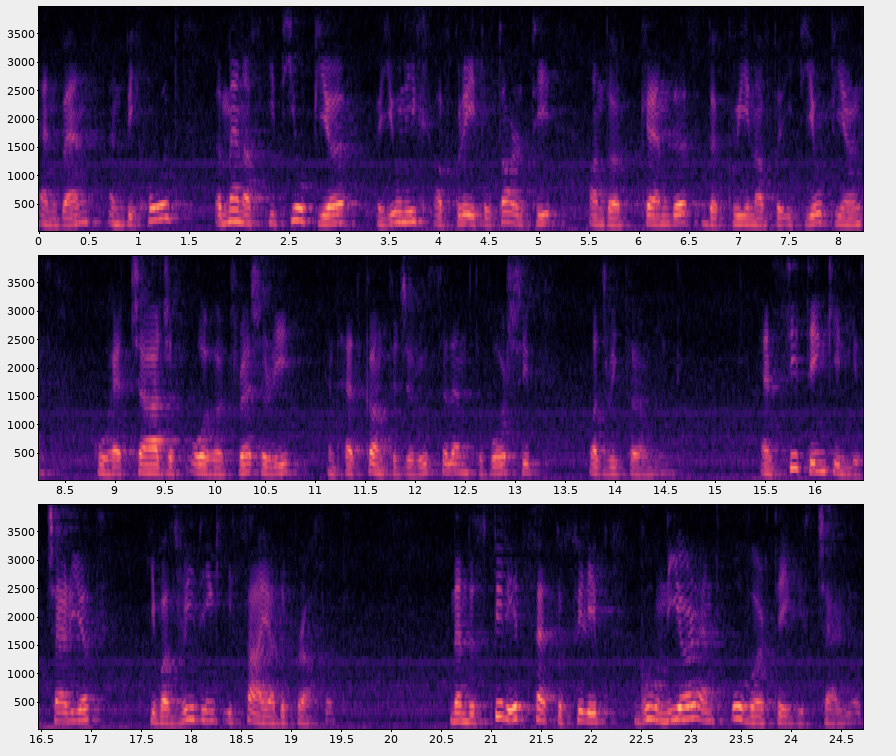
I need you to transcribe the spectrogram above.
and went, and behold, a man of Ethiopia, a eunuch of great authority under Candace, the queen of the Ethiopians, who had charge of all her treasury and had come to Jerusalem to worship, was returning. And sitting in his chariot, he was reading Isaiah the prophet. Then the Spirit said to Philip, Go near and overtake this chariot.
